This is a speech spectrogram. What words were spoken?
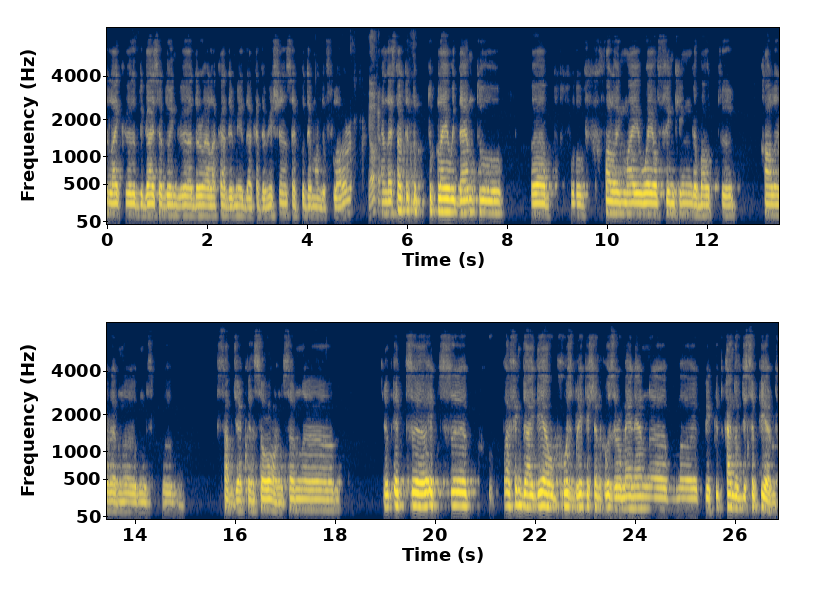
like uh, the guys are doing uh, the Royal Academy, the academicians. I put them on the floor, Okay. and I started to, to play with them to uh, following my way of thinking about uh, color and um, um, subject and so on. So uh, it it uh, it's. I think the idea of who's British and who's Romanian uh, uh, kind of disappeared.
